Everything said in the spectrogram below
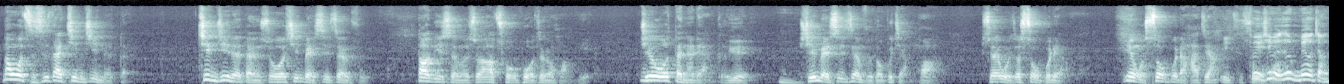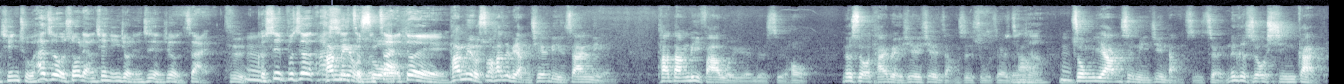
那我只是在静静的等，静静的等，说新北市政府到底什么时候要戳破这个谎言？结果我等了两个月，新北市政府都不讲话。所以我就受不了，因为我受不了他这样一直说。所以基本上没有讲清楚，他只有说两千零九年之前就有在，是，可是不知道他是怎么在。对，他没有说他是两千零三年，他当立法委员的时候，那时候台北县县长是苏贞昌，中央是民进党执政，那个时候新盖的，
